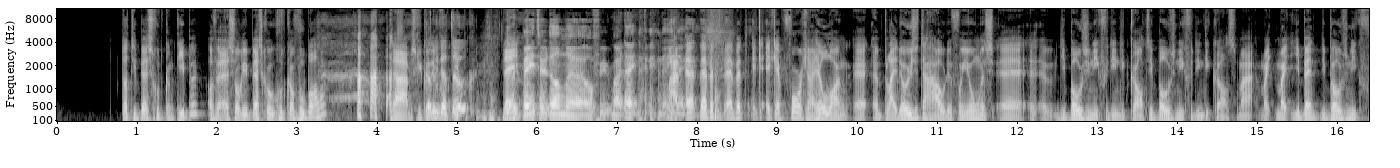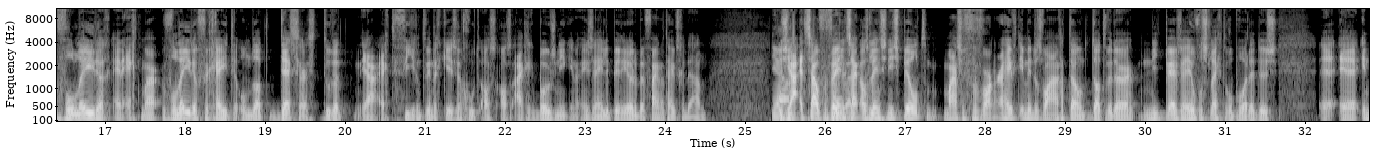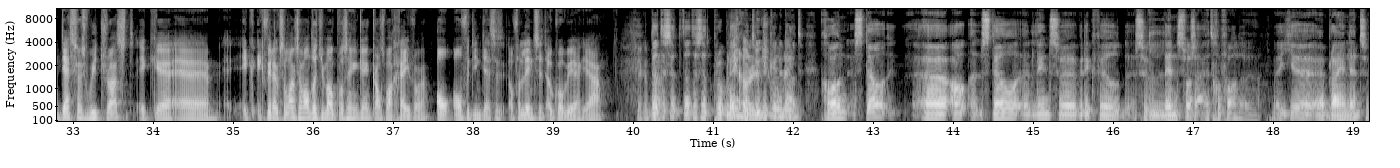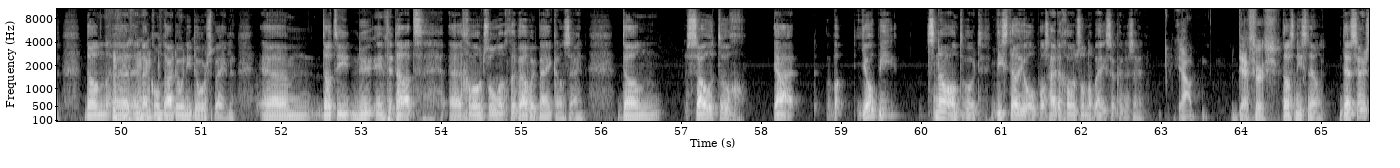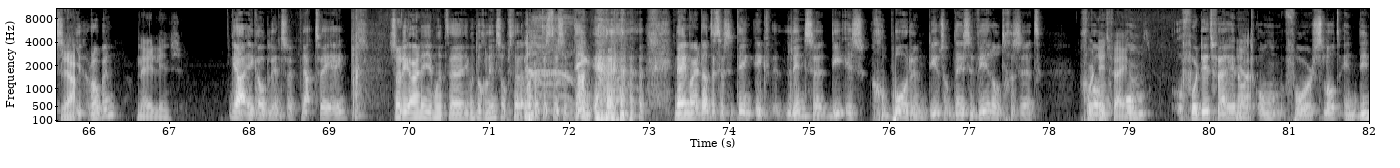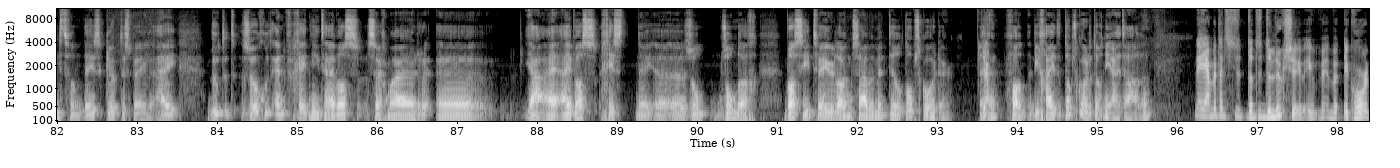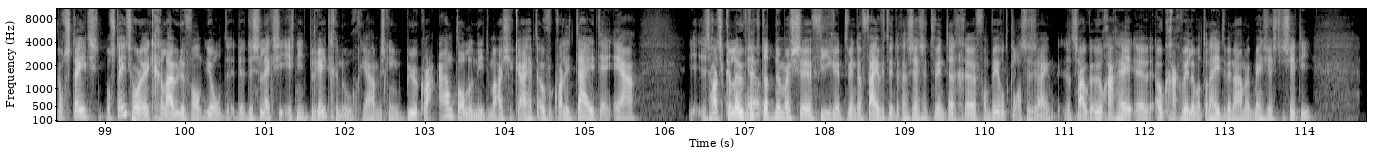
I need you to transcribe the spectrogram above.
dat hij best goed kan keepen. Of eh, sorry, best goed kan voetballen. ja, misschien kan hij dat ook? Nee, Beter dan eh Ovier. Maar nee, nee, nee. maar nee. eh, we hebben het, we hebben het, ik, ik heb vorig jaar heel lang eh, een pleidooi te houden van jongens, die Bozeniek verdient de kans, die Bozeniek verdient die kans. Maar, maar, maar je bent die Bozeniek volledig en echt maar volledig vergeten, omdat Dessers doet dat ja, echt 24 keer zo goed als, als eigenlijk Bozeniek in, in zijn hele periode bij Feyenoord heeft gedaan. Dus ja, het zou vervelend Nee, maar- zijn als Linsen niet speelt, maar zijn vervanger heeft inmiddels wel aangetoond dat we er niet per se heel veel slechter op worden. Dus eh, eh, in Dessers we trust. Ik, eh, eh, ik, ik vind ook zo langzamerhand dat je hem ook wel eens een keer een kans mag geven. Hoor. Al, al verdient Dessers, of Linsen het ook wel weer. Ja. Zeg het Dat maar. is het, dat is het probleem natuurlijk inderdaad. Gewoon stel, eh, al, stel eh, Lens, eh, weet ik veel, zijn lens was uitgevallen. Weet je, eh, Brian Lensen. Dan, eh, en hij kon daardoor niet doorspelen. Ehm, dat hij nu inderdaad eh, gewoon zondag er wel weer bij kan zijn. Dan zou het toch, ja, Jopie, snel antwoord. Wie stel je op als hij er gewoon zondag bij zou kunnen zijn? ja, Dessers. Dat is niet snel. Dessers, Ja. Robin? Nee, Lins. Ja, ik ook Linsen. Nou, 2-1. Sorry Arne, je moet, eh, je moet toch Linsen opstellen. Want dat is dus het ding. nee, maar dat is dus het ding. Ik, Linsen, die is geboren, die is op deze wereld gezet. Voor dit Feyenoord. Om, voor dit Feyenoord, Ja. om voor slot in dienst van deze club te spelen. Hij doet het zo goed. En vergeet niet, hij was zeg maar... eh, ja, hij, hij was gisteren... Nee, eh, zon- zondag was hij twee uur lang samen met Til topscorer. Ja. Van, die ga je de topscorer toch niet uithalen? Nee, ja, maar dat is, dat is de luxe. Ik, ik hoor nog steeds, nog steeds hoor ik geluiden van, joh, de, de, selectie is niet breed genoeg. Ja, misschien puur qua aantallen niet, maar als je het hebt over kwaliteit, en, ja, het is hartstikke leuk Ja. dat, dat nummers eh, 24, 25 en 26 eh, van wereldklasse zijn. Dat zou ik heel graag, eh, ook graag willen, want dan heten we namelijk Manchester City.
